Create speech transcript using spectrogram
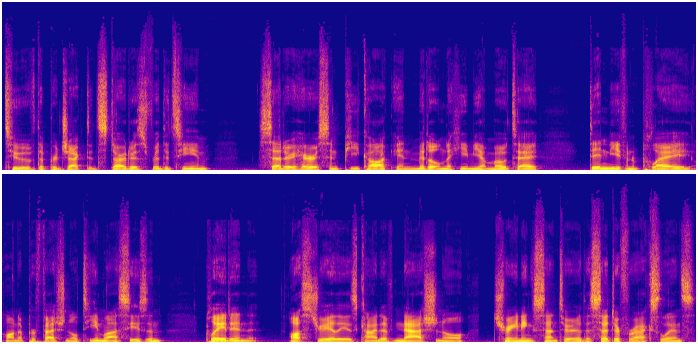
Two of the projected starters for the team, setter Harrison Peacock and middle Nehemiah Mote, didn't even play on a professional team last season, played in Australia's kind of national training center, the Center for Excellence,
